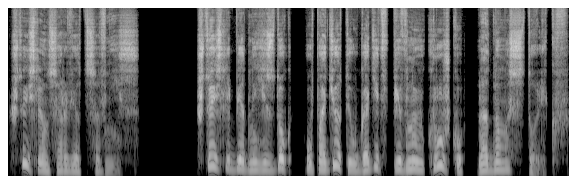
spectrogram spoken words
Что, если он сорвется вниз? Что, если бедный ездок упадет и угодит в пивную кружку на одном из столиков?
